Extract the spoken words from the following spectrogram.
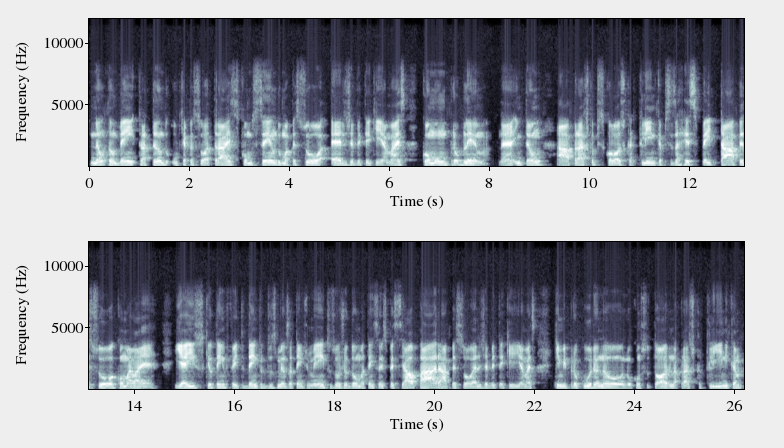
não também tratando o que a pessoa traz como sendo uma pessoa LGBTQIA+, como um problema, né? Então, a prática psicológica clínica precisa respeitar a pessoa como ela é. E é isso que eu tenho feito dentro dos meus atendimentos. Hoje eu dou uma atenção especial para a pessoa LGBTQIA+, que me procura no, no consultório, na prática clínica,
